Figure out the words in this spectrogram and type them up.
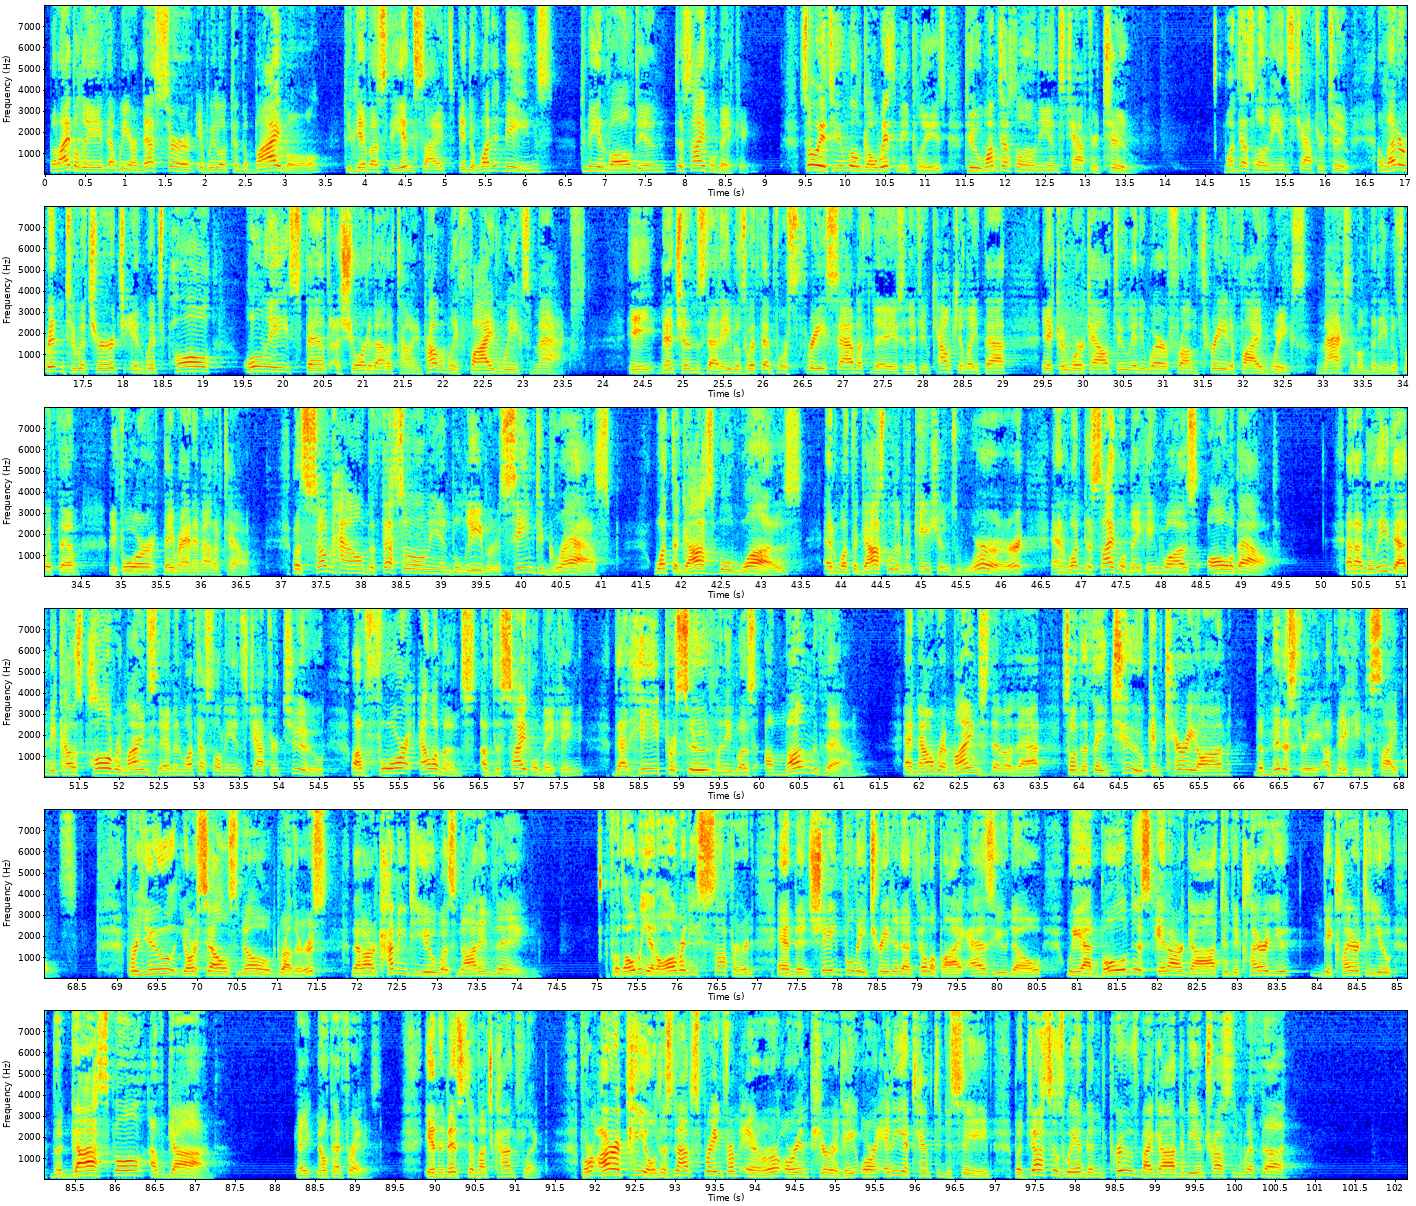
But I believe that we are best served if we look to the Bible to give us the insights into what it means to be involved in disciple making. So if you will go with me, please, to 1 Thessalonians chapter 2. 1 Thessalonians chapter 2, a letter written to a church in which Paul only spent a short amount of time, probably five weeks max. He mentions that he was with them for three Sabbath days, and if you calculate that, it could work out to anywhere from three to five weeks maximum that he was with them before they ran him out of town. But somehow the Thessalonian believers seemed to grasp what the gospel was and what the gospel implications were and what disciple making was all about. And I believe that because Paul reminds them in 1 Thessalonians chapter 2 of four elements of disciple making that he pursued when he was among them and now reminds them of that so that they too can carry on the ministry of making disciples. For you yourselves know, brothers, that our coming to you was not in vain. For though we had already suffered and been shamefully treated at Philippi, as you know, we had boldness in our God to declare you, declare to you the gospel of God. Okay, note that phrase. In the midst of much conflict. For our appeal does not spring from error or impurity or any attempt to deceive, but just as we have been proved by God to be entrusted with the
